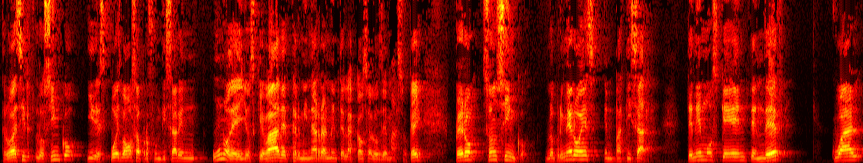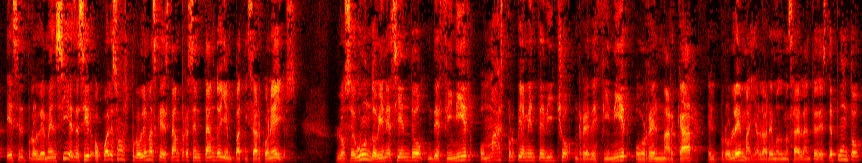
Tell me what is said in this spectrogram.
te lo voy a decir los cinco y después vamos a profundizar en uno de ellos que va a determinar realmente la causa de los demás, ¿ok? Pero son cinco. Lo primero es empatizar. Tenemos que entender cuál es el problema en sí, es decir, o cuáles son los problemas que se están presentando y empatizar con ellos. Lo segundo viene siendo definir o más propiamente dicho, redefinir o remarcar el problema. Ya hablaremos más adelante de este punto.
